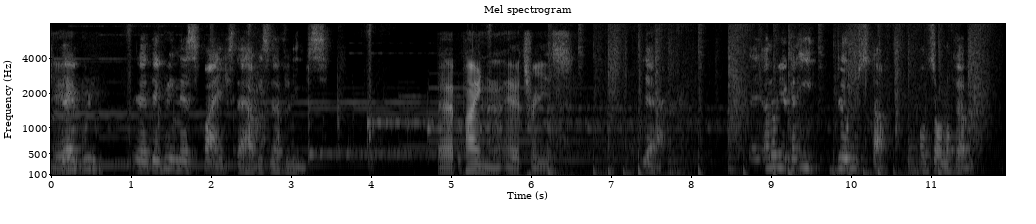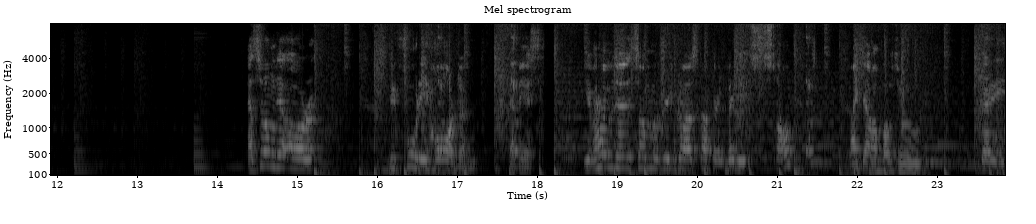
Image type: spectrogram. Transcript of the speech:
Okay. The green, uh, the green uh, spikes they have instead of leaves. Uh, pine uh, trees. Yeah. I know you can eat those stuff on some of them. As long as they are before they harden, that is. You have the, some of the grass that are very soft, like they are about to very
